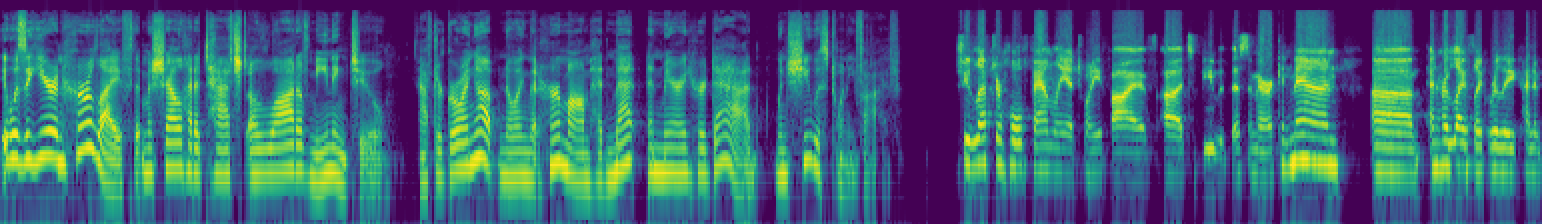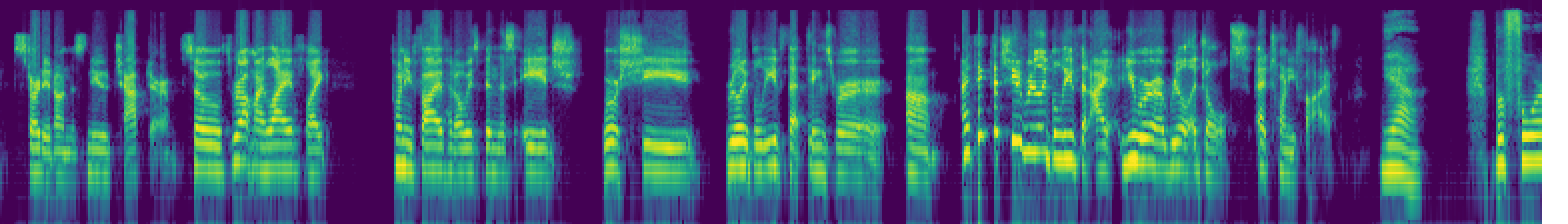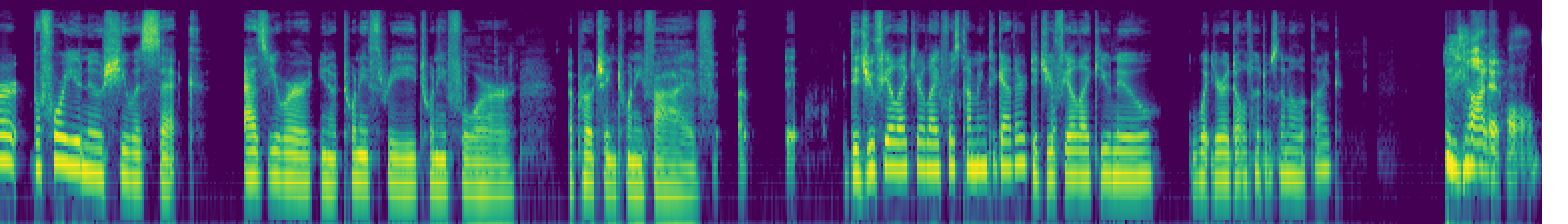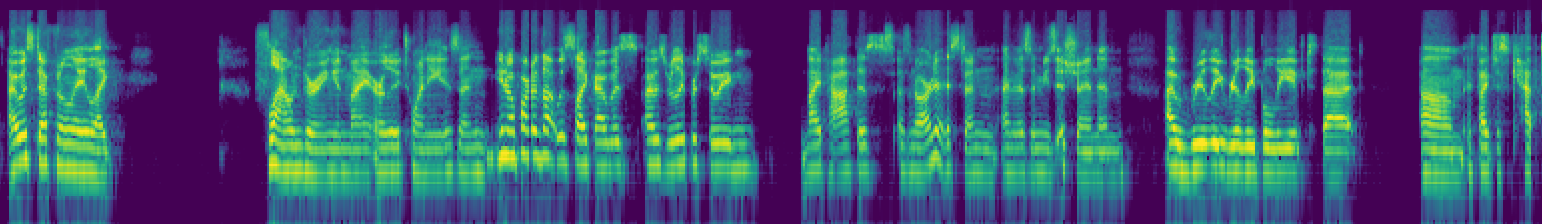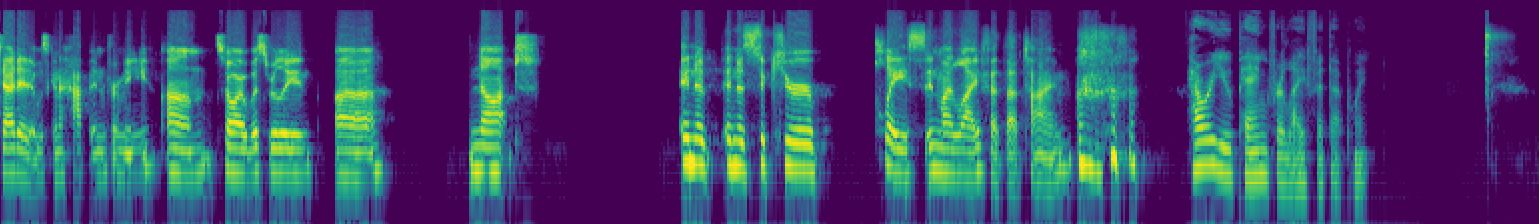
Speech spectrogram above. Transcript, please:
It was a year in her life that Michelle had attached a lot of meaning to, after growing up knowing that her mom had met and married her dad when she was 25. She left her whole family at 25 uh, to be with this American man. Um, and her life, like, really kind of started on this new chapter. So, throughout my life, like, 25 had always been this age where she really believed that things were, um, I think that she really believed that I, you were a real adult at 25. Yeah. Before, before you knew she was sick, as you were, you know, 23, 24, approaching 25, uh, did you feel like your life was coming together? Did you feel like you knew what your adulthood was going to look like? Not at all. I was definitely like floundering in my early 20s and you know part of that was like I was I was really pursuing my path as as an artist and and as a musician and I really really believed that um, if I just kept at it, it was going to happen for me. Um, so I was really uh, not in a in a secure place in my life at that time. How are you paying for life at that point?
